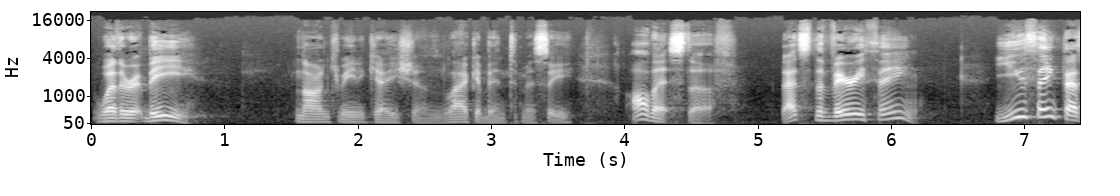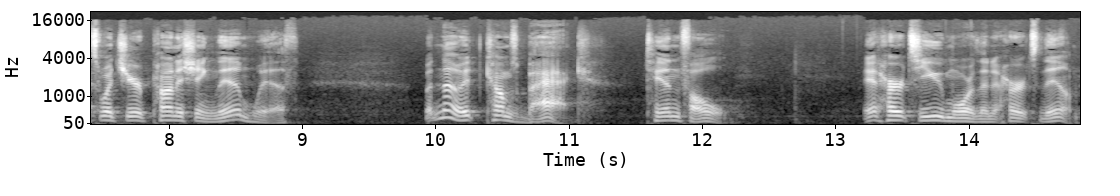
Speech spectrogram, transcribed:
Whether it be non communication, lack of intimacy, all that stuff. That's the very thing. You think that's what you're punishing them with, but no, it comes back tenfold. It hurts you more than it hurts them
